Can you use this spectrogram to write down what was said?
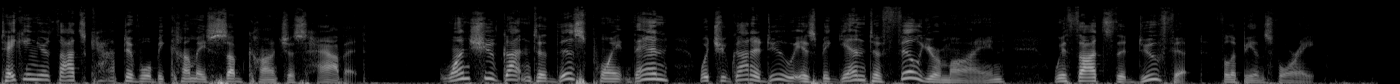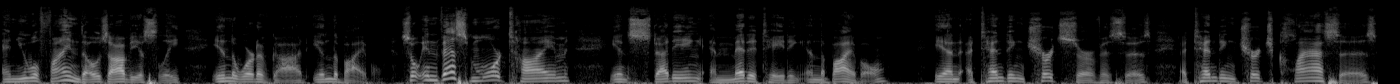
taking your thoughts captive will become a subconscious habit. Once you've gotten to this point, then what you've got to do is begin to fill your mind with thoughts that do fit Philippians 4 8. And you will find those, obviously, in the Word of God, in the Bible. So invest more time in studying and meditating in the Bible, in attending church services, attending church classes,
